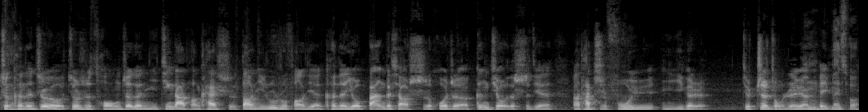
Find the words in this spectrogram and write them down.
这可能就就是从这个你进大堂开始到你入住房间，可能有半个小时或者更久的时间，然后他只服务于你一个人，就这种人员嗯配，比，没错，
